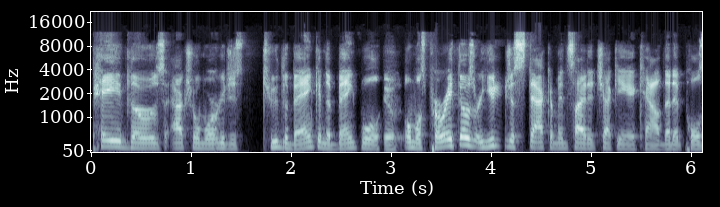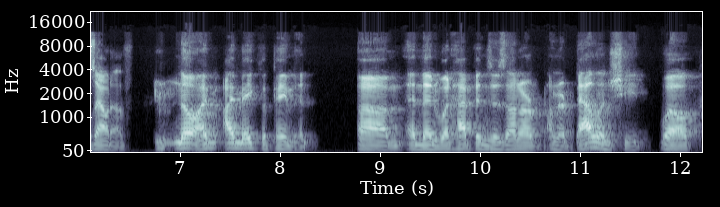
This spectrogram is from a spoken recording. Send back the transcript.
pay those actual mortgages to the bank and the bank will yep. almost prorate those or you just stack them inside a checking account that it pulls out of? No i, I make the payment. Um, and then what happens is on our on our balance sheet well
